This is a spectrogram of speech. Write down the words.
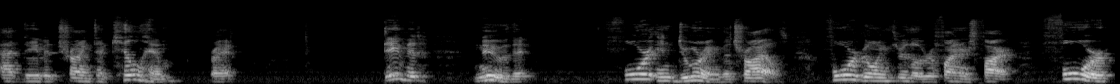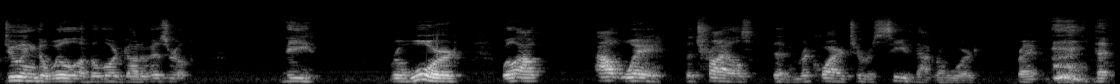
at David, trying to kill him, right? David knew that for enduring the trials, for going through the refiner's fire, for doing the will of the Lord God of Israel. The reward will out, outweigh the trials that required to receive that reward, right? the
